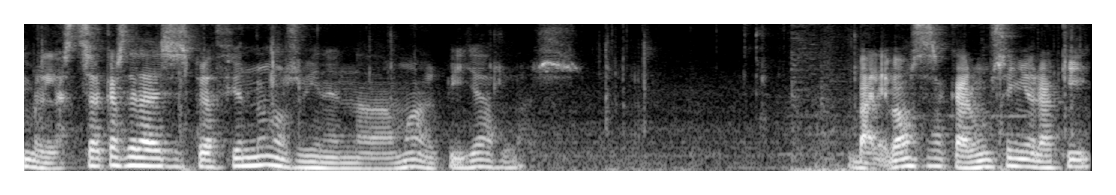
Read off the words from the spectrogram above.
Hombre, las chacas de la desesperación no nos vienen nada mal pillarlas. Vale, vamos a sacar un señor aquí.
